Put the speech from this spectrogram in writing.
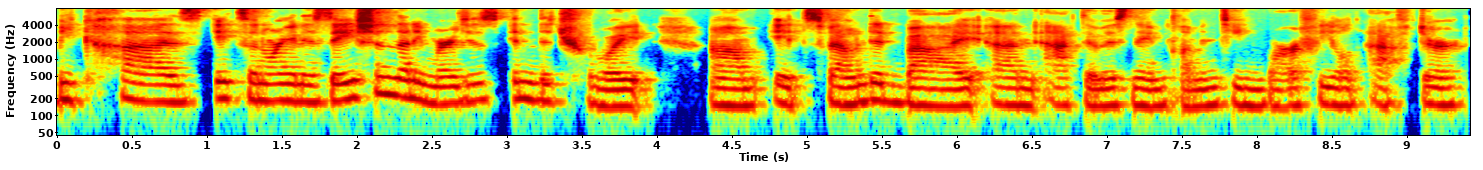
because it's an organization that emerges in Detroit. Um, it's founded by an activist named Clementine Barfield after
